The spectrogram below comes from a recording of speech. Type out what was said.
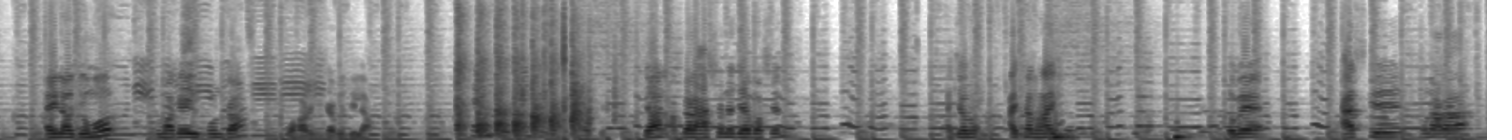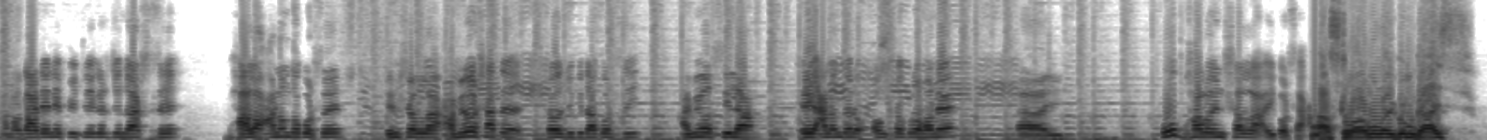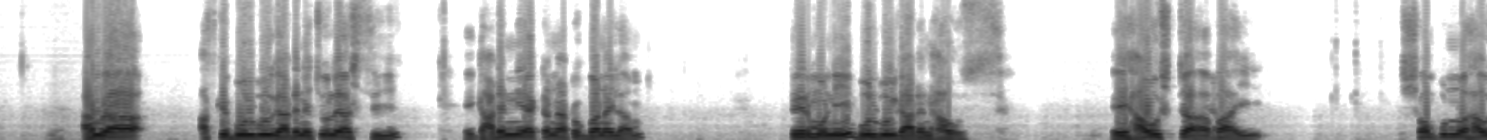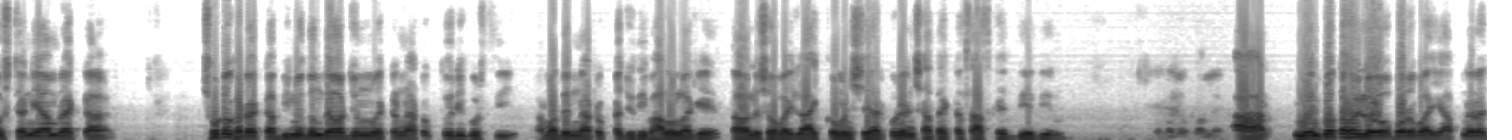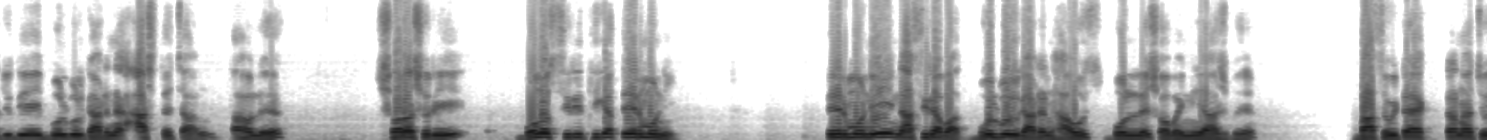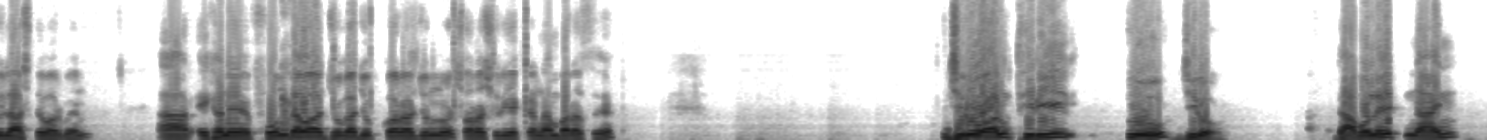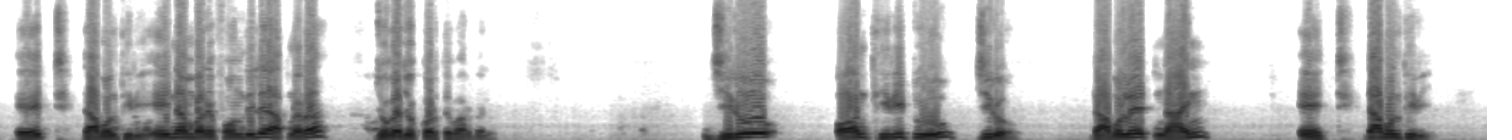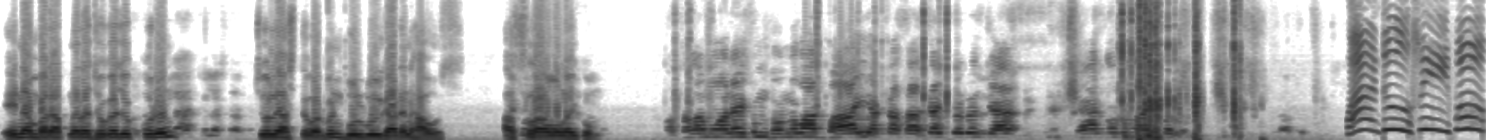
এই নাও জুমুর তোমাকে এই ফোনটা উপহার হিসাবে দিলাম। ওকে যান আপনার আসনে যে বসেন। আচ্ছা আচ্ছা ভাই। তবে আজকে ওনারা আমার গার্ডেনে পিকনিকের জন্য আসছে। ভালো আনন্দ করছে। ইনশাল্লাহ আমিও সাথে সহযোগিতা করছি। আমিও ছিলাম এই আনন্দের অংশগ্রহণে। খুব ভালো ইনশাল্লাহ এই করছে। আসসালামু আলাইকুম গাইস আমরা আজকে বুলবুল গার্ডেনে চলে আসছি। এই গার্ডেন নিয়ে একটা নাটক বানাইলাম। তেরমনি বুলবুল গার্ডেন হাউস এই হাউসটা ভাই সম্পূর্ণ হাউসটা নিয়ে আমরা একটা ছোটখাটো একটা বিনোদন দেওয়ার জন্য একটা নাটক তৈরি করছি। আমাদের নাটকটা যদি ভালো লাগে, তাহলে সবাই লাইক কমেন্ট শেয়ার করেন, সাথে একটা সাবস্ক্রাইব দিয়ে দিন। আর মেন কথা হইল, বড় ভাই, আপনারা যদি এই বুলবুল গার্ডেনে আসতে চান, তাহলে সরাসরি বনশ্রী থেকে তেরমনি তেরমনি নাসিরাবাদ, বুলবুল গার্ডেন হাউস বললে সবাই নিয়ে আসবে। বাসে ওইটা একটানা চলে আসতে পারবেন। আর এখানে ফোন দেওয়া, যোগাযোগ করার জন্য সরাসরি একটা নাম্বার আছে। Zero one three two zero, double eight nine eight double three. এই নাম্বারে ফোন দিলে আপনারা যোগাযোগ করতে পারবেন। Zero one three two zero, double eight nine eight double three এই নাম্বারে আপনারা যোগাযোগ করেন চলে আসতে পারবেন বুলবুল গার্ডেন হাউস। আসসালামু আলাইকুম। আসসালামু আলাইকুম ধন্যবাদ ভাই একটা সাবস্ক্রাইব করবেন শেয়ার করুন লাইক করুন। One, two, three, four.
